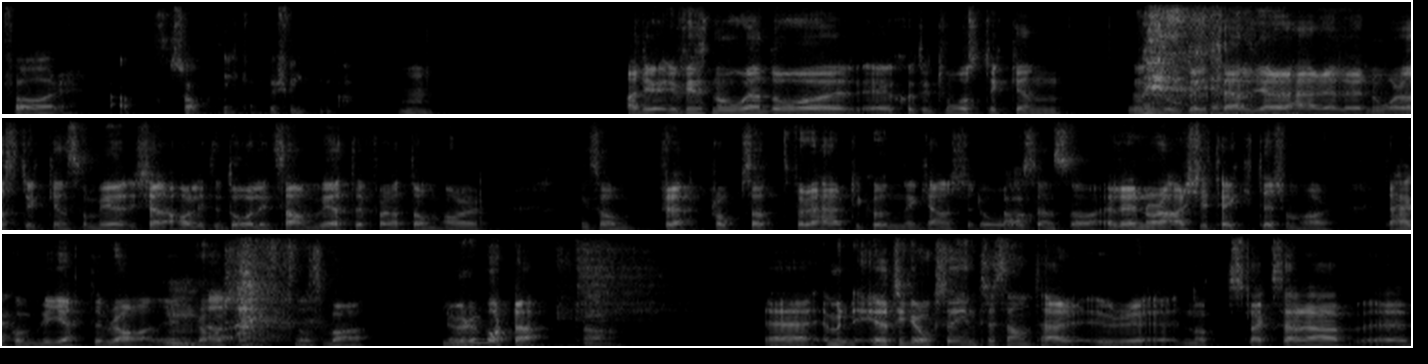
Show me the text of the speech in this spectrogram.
för att saker kan försvinna. Mm. Ja, det, det finns nog ändå eh, 72 stycken Google-säljare här eller några stycken som är, har lite dåligt samvete för att de har liksom propsat för det här till kunden kanske då Ja. och sen så, eller några arkitekter som har det här kommer bli jättebra, det är en Mm. bra tjänst och så bara nu är det borta. Ja. Eh, men jag tycker också det är intressant här ur eh, något slags här, eh,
